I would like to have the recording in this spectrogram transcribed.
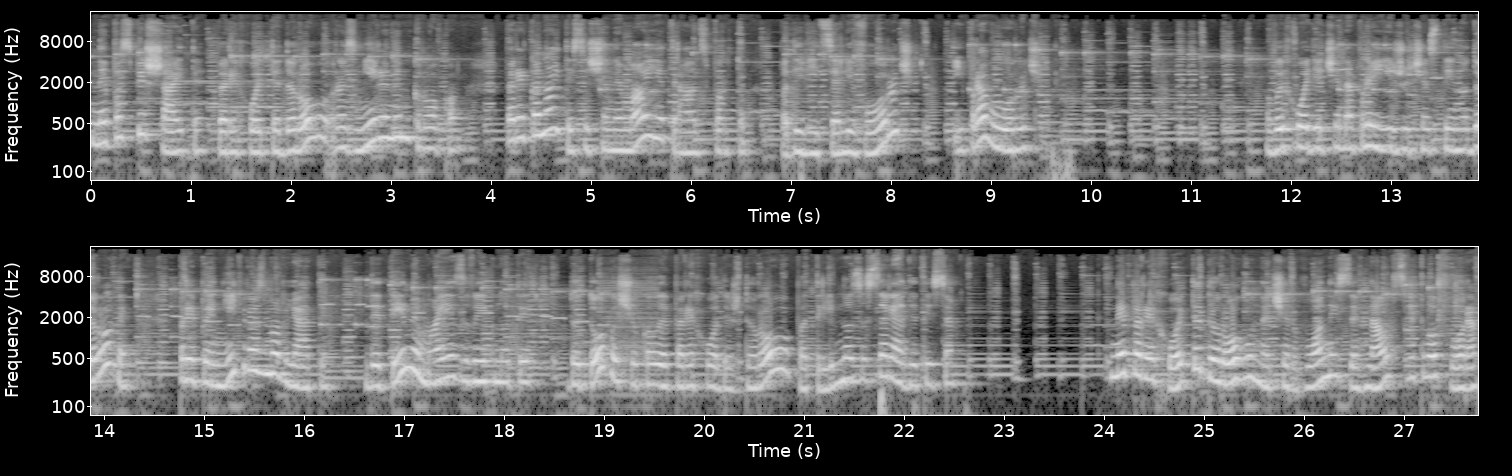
Не поспішайте, переходьте дорогу розміреним кроком. Переконайтеся, що немає транспорту. Подивіться ліворуч і праворуч. Виходячи на проїжджу частину дороги, припиніть розмовляти. Дитина має звикнути до того, що коли переходиш дорогу, потрібно зосередитися. Не переходьте дорогу на червоний сигнал світлофора.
